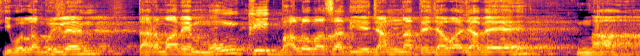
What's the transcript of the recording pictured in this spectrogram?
কি বললাম বুঝলেন? তার মানে মৌখিক ভালোবাসা দিয়ে জান্নাতে যাওয়া যাবে। না।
